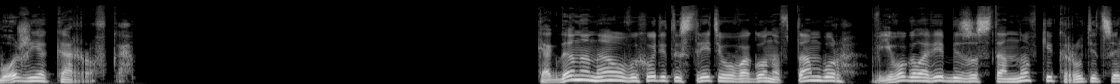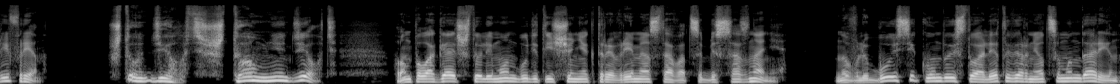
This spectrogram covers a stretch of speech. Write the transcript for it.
Божья коровка. Когда Нанао выходит из третьего вагона в тамбур, в его голове без остановки крутится рефрен. «Что делать? Что мне делать?» Он полагает, что Лимон будет еще некоторое время оставаться без сознания. Но в любую секунду из туалета вернется мандарин,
